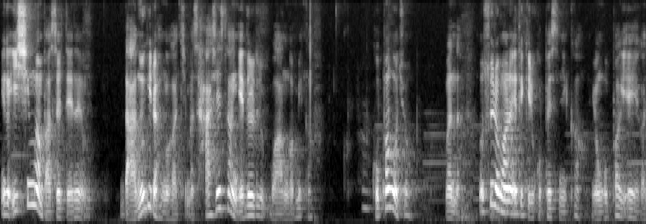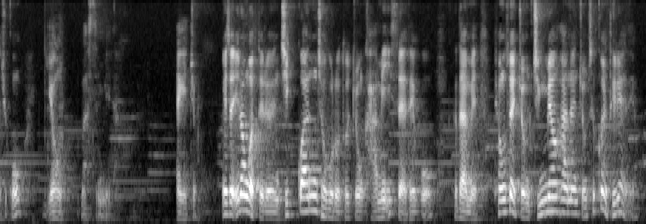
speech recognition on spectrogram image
그러니까 이 식만 봤을 때는 나누기를 한 것 같지만 사실상 얘들도 뭐한 겁니까? 곱한 거죠. 맞나? 뭐 수렴하는 애들끼리 곱했으니까 0 곱하기 a 해가지고 0 맞습니다. 알겠죠? 그래서 이런 것들은 직관적으로도 좀 감이 있어야 되고 그 다음에 평소에 좀 증명하는 좀 습관을 들여야 돼요.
